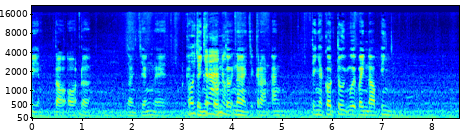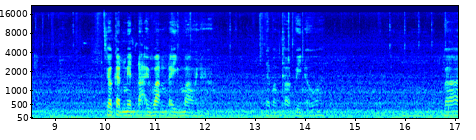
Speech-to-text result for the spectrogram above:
មានត order តែអញ្ចឹងណែក៏ទិញឲ្យកូនទូចណែចក្រានអាំងទិញឲ្យកូនទូចមួយ3 10អ៊ីង យកកិនមានដាក់អីវ៉ាន់អីមកឯណាតែបងថតវីដេអូបាទ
